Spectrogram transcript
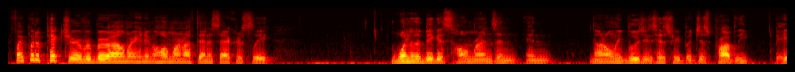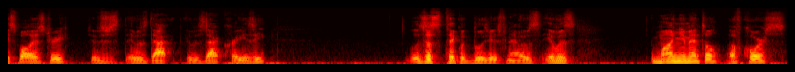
If I put a picture of Roberto Alomar hitting a home run off Dennis Eckersley, one of the biggest home runs in, in not only Blue Jays history, but just probably baseball history. It was just it was that it was that crazy. Let's just stick with Blue Jays for now. It was it was monumental, of course.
